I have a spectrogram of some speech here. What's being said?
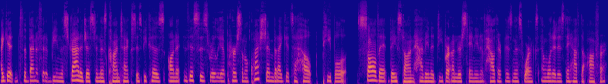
I get to the benefit of being the strategist in this context is because on it, this is really a personal question, but I get to help people solve it based on having a deeper understanding of how their business works and what it is they have to offer.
